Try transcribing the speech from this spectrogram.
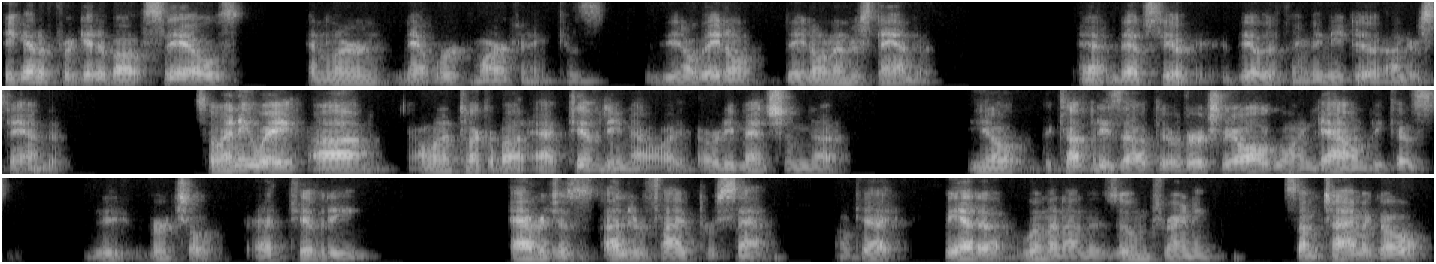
They got to forget about sales and learn network marketing because you know they don't they don't understand it. And that's the the other thing they need to understand it. So anyway, um, I want to talk about activity now. I already mentioned, uh, you know, the companies out there are virtually all going down because the virtual activity averages under five percent. Okay. We had a woman on the Zoom training some time ago.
